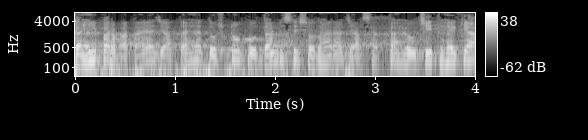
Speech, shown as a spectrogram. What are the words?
कहीं पर बताया जाता है दुष्टों को दंड से सुधारा जा सकता है। उचित है क्या?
